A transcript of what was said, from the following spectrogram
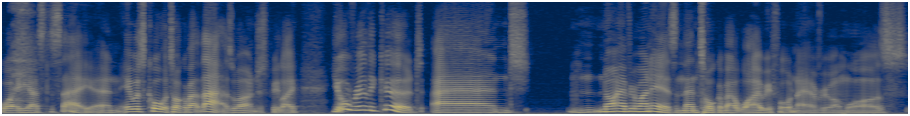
what he has to say. And it was cool to talk about that as well and just be like, you're really good. And not everyone is. And then talk about why we thought not everyone was.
